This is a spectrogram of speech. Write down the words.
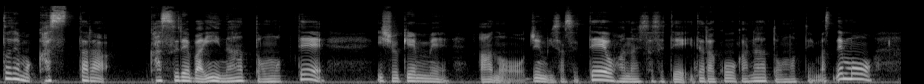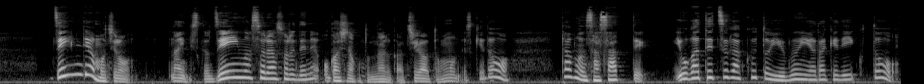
とでもかすったらかすればいいなと思って一生懸命あの準備させてお話しさせていただこうかなと思っていますでも全員ではもちろんないんですけど全員はそれはそれでねおかしなことになるから違うと思うんですけど多分刺さってヨガ哲学という分野だけでいくと,、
